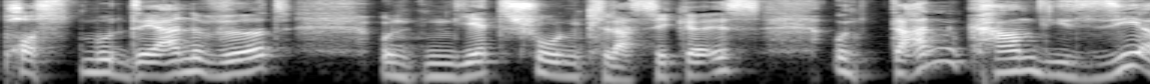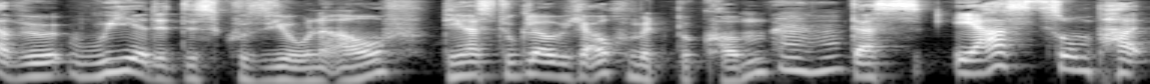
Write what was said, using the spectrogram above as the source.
Postmoderne wird und jetzt schon ein Klassiker ist. Und dann kam die sehr weirde Diskussion auf, die hast du, glaube ich, auch mitbekommen, mhm. dass erst so ein paar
